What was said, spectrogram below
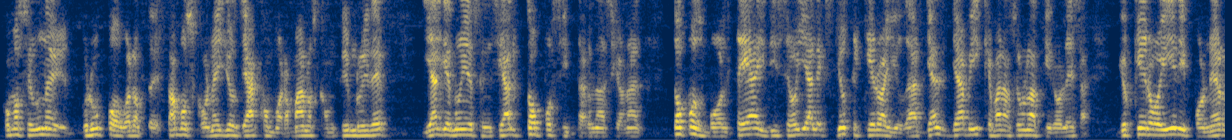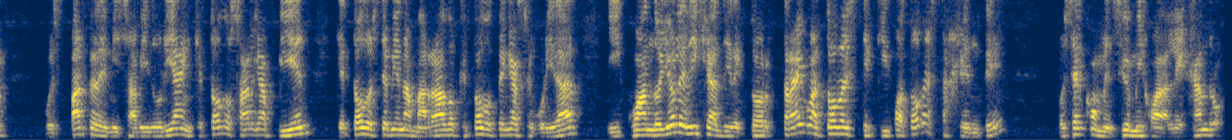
Cómo se une el grupo, bueno, estamos con ellos ya como hermanos, como Team Readers, y alguien muy esencial, Topos Internacional. Topos voltea y dice, oye Alex, yo te quiero ayudar, ya, ya vi que van a hacer una tirolesa, yo quiero ir y poner pues parte de mi sabiduría en que todo salga bien, que todo esté bien amarrado, que todo tenga seguridad. Y cuando yo le dije al director, traigo a todo este equipo, a toda esta gente, pues él convenció, me dijo, Alejandro,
